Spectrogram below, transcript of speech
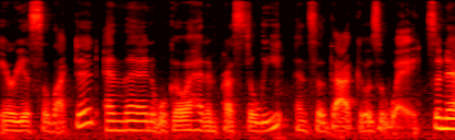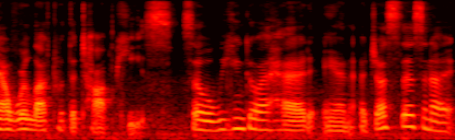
area selected and then we'll go ahead and press delete and so that goes away. So now we're left with the top piece. So we can go ahead and adjust this and I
